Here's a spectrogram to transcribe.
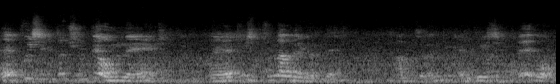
F20 또줄 데 없네. 네, F20 줄라 그랬는데. 아무튼 F20 빼고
